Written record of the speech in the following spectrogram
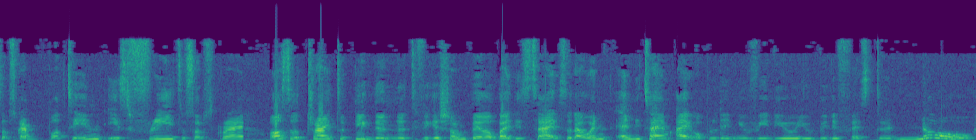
subscribe button is free to subscribe. Also try to click the notification bell by the side so that when anytime i upload a new video you'll be the first to know.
